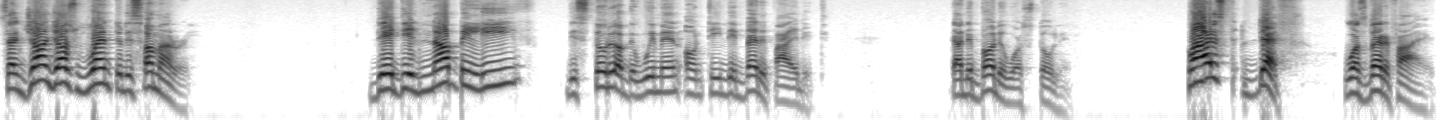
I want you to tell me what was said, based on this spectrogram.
St. John just went to the summary. They did not believe the story of the women until they verified it. that the body was stolen. Christ's death was verified.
